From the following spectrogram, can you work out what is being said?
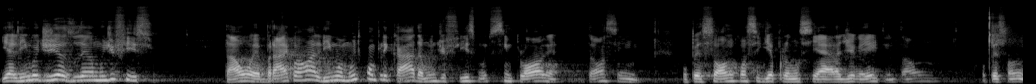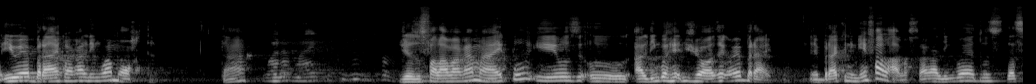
e a língua de Jesus era muito difícil. Tá? O hebraico é uma língua muito complicada, muito difícil, muito simplória, então assim, o pessoal não conseguia pronunciar ela direito, então o pessoal e o hebraico era a língua morta, tá? O aramaico que Jesus falava. Jesus falava aramaico e os, o, a língua religiosa era o hebraico. O hebraico ninguém falava, só a língua dos, das,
